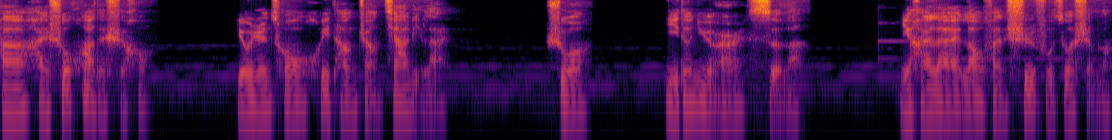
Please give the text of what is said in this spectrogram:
他还说话的时候，有人从会堂长家里来说：“你的女儿死了，你还来劳烦师傅做什么？”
